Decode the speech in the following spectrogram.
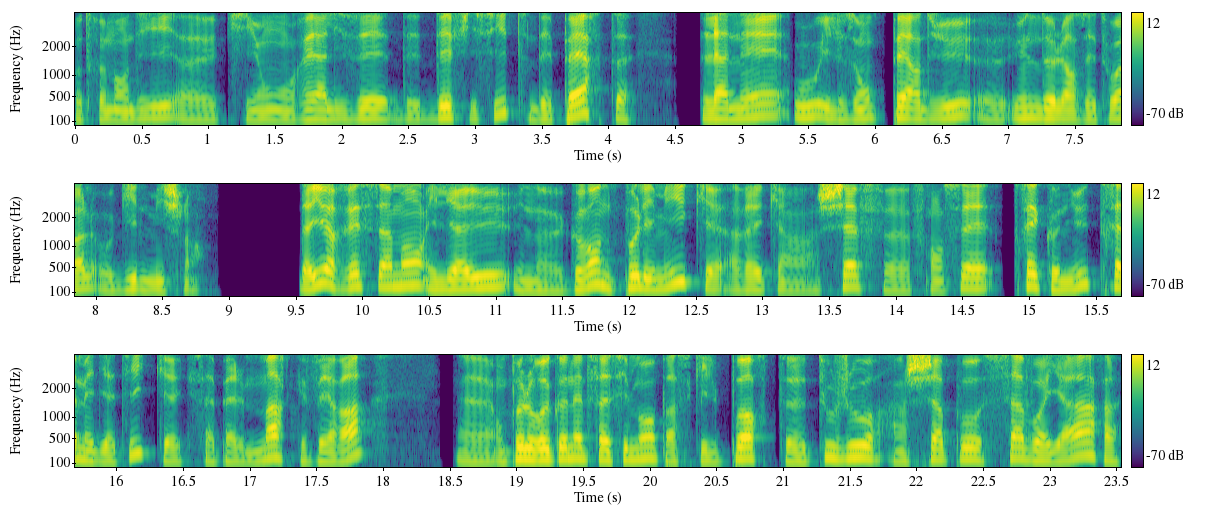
autrement dit, euh, qui ont réalisé des déficits, des pertes, l'année où ils ont perdu une de leurs étoiles au guide Michelin. D'ailleurs, récemment, il y a eu une grande polémique avec un chef euh, français très connu, très médiatique, qui s'appelle Marc Vera. Euh, on peut le reconnaître facilement parce qu'il porte toujours un chapeau savoyard,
